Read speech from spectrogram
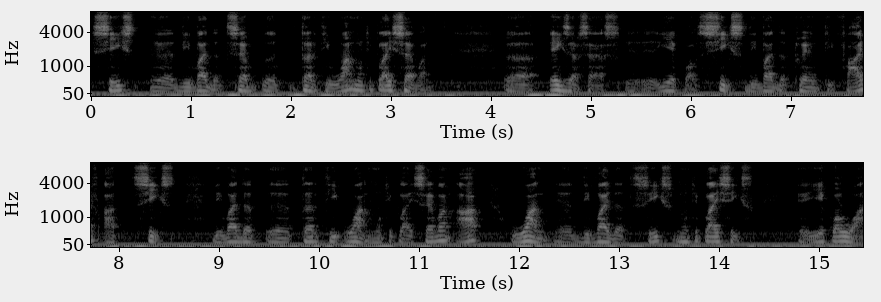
6 divided 7, 31 multiply 7 exercise equals 6 divided 25 at 6 divided uh, 31 multiply 7 at 1 uh, divided 6 multiply 6 uh, equal 1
